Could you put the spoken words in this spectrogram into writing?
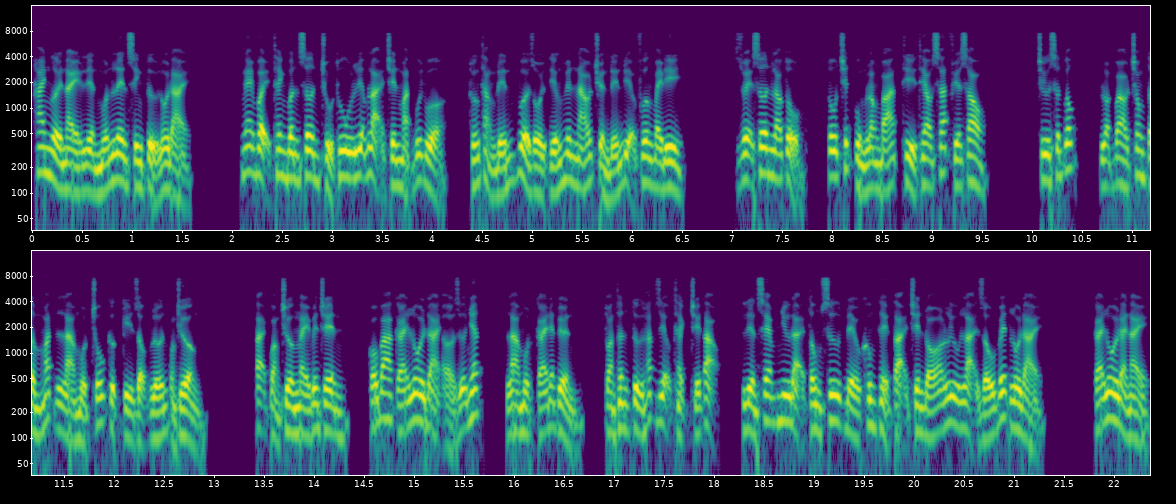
hai người này liền muốn lên sinh tử lôi đài. Nghe vậy thanh vân sơn chủ thu liễm lại trên mặt vui đùa hướng thẳng đến vừa rồi tiếng huyên náo chuyển đến địa phương bay đi. Duệ sơn lao tổ, tô chết cùng long bá thì theo sát phía sau. Trừ sân cốc, lọt vào trong tầm mắt là một chỗ cực kỳ rộng lớn quảng trường. Tại quảng trường này bên trên, có ba cái lôi đài ở giữa nhất, là một cái đen tuyển, toàn thân từ hắc rượu thạch chế tạo, liền xem như đại tông sư đều không thể tại trên đó lưu lại dấu vết lôi đài. Cái lôi đài này,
